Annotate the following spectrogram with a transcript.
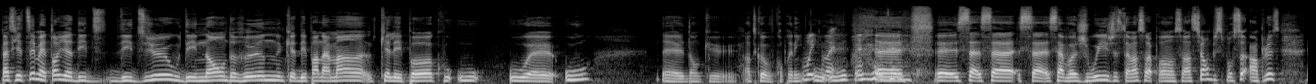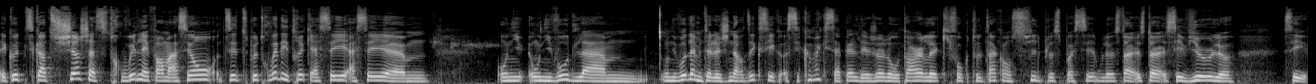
Parce que, tu sais, mettons, il y a des, des dieux ou des noms de runes que dépendamment quelle époque ou ou ou, euh, euh, donc, euh, en tout cas, vous comprenez oui, euh, ça, ça, ça, ça va jouer justement sur la prononciation. Puis c'est pour ça, en plus, écoute, quand tu cherches à se trouver de l'information, tu sais, tu peux trouver des trucs assez, assez au, au, niveau de la, au niveau de la mythologie nordique. C'est, c'est comment qui s'appelle déjà l'auteur là qu'il faut que tout le temps qu'on fie le plus possible. C'est, c'est vieux là. C'est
